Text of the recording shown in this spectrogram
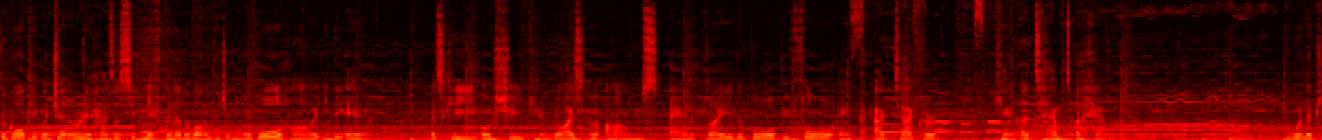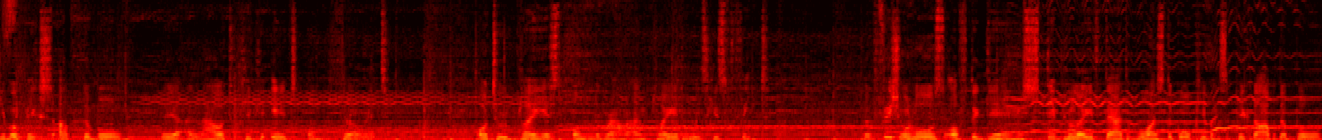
The goalkeeper generally has a significant advantage in a ball high in the air. as he or she can raise her arms and play the ball before an attacker can attempt a header. When the keeper picks up the ball, they are allowed to kick it or throw it, or to play it on the ground and play it with his feet. The official laws of the game stipulate that once the goalkeeper has picked up the ball,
